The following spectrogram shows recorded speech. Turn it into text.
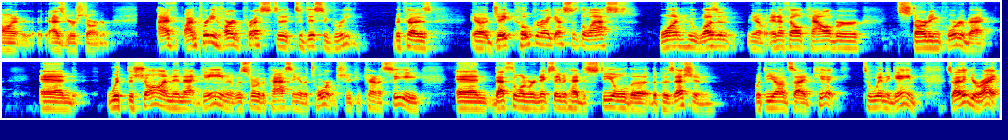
on as your starter. i am pretty hard pressed to, to disagree because you know Jake Coker, I guess, is the last one who wasn't you know NFL caliber starting quarterback. And with Deshaun in that game, it was sort of the passing of the torch. You could kind of see, and that's the one where Nick Saban had to steal the the possession with the onside kick to win the game. So I think you're right.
